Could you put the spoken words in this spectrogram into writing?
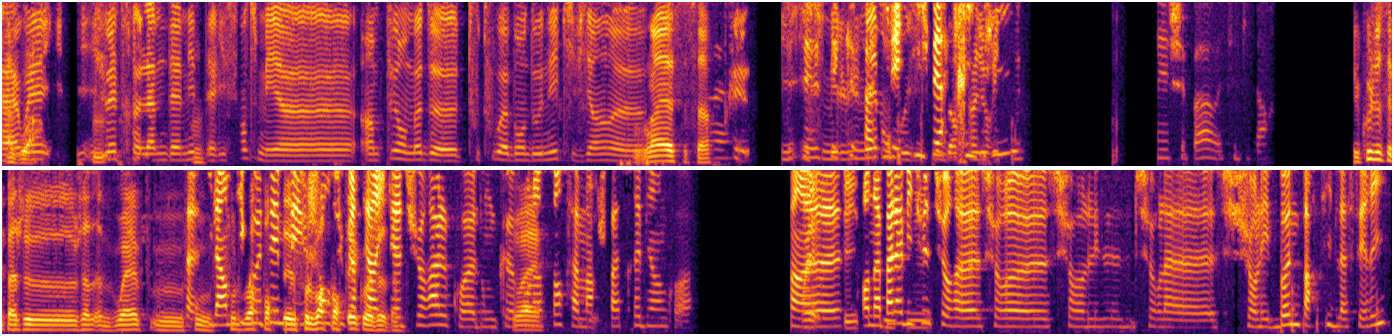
Ah ouais, il, veut mm. être l'âme damnée mm. d'Alicente, mais euh, un peu en mode euh, toutou abandonné qui vient. ouais, c'est ça. Il, se met lui-même en position d'infériorité je sais pas, ouais, c'est bizarre. Du coup, je sais pas, je, ouais, faut, il a un petit côté faut le voir porter, quoi, caricatural, quoi. Donc euh, pour l'instant, ça marche pas très bien, quoi. Enfin, euh, on n'a pas l'habitude sur euh, sur sur les sur la sur les bonnes parties de la série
